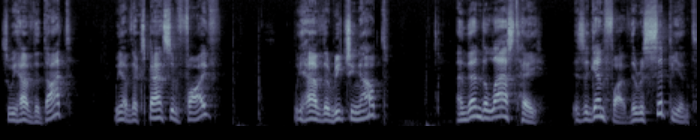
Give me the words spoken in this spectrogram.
So we have the dot, we have the expansive five, we have the reaching out, and then the last hey is again five. The recipient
